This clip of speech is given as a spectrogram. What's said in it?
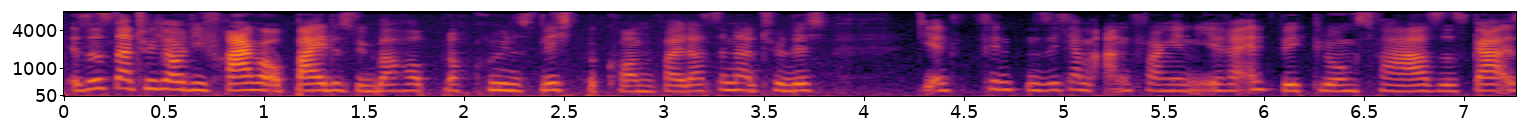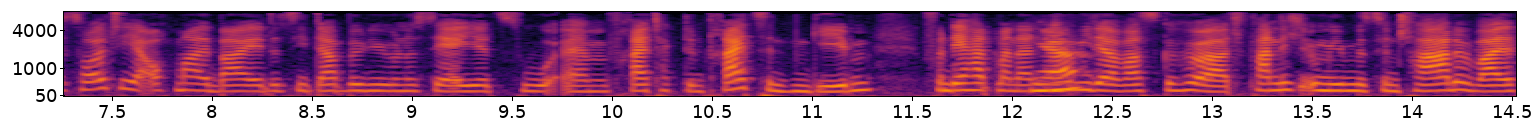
Es ist natürlich auch die Frage, ob beides überhaupt noch grünes Licht bekommt, weil das sind natürlich die befinden sich am Anfang in ihrer Entwicklungsphase. Es, gar, es sollte ja auch mal bei der CW eine Serie zu ähm, Freitag dem 13. geben. Von der hat man dann ja. nie wieder was gehört. Fand ich irgendwie ein bisschen schade, weil,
